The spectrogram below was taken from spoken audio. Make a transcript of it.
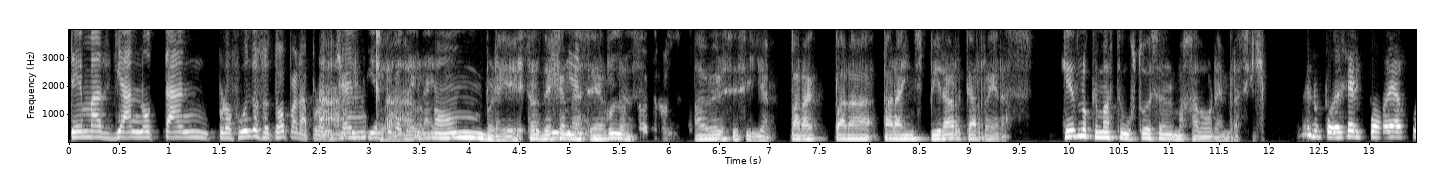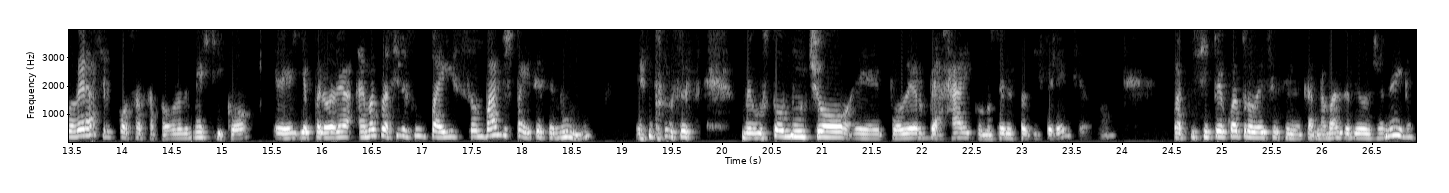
temas ya no tan profundos, sobre todo para aprovechar el ah, tiempo. de la... No, hombre, estas déjame hacerlas. A ver, Cecilia, para, para, para inspirar carreras, ¿qué es lo que más te gustó de ser embajadora en Brasil? Bueno, puede ser poder, poder hacer cosas a favor de México, eh, pero además Brasil es un país, son varios países en uno, Entonces, me gustó mucho eh, poder viajar y conocer esas diferencias. ¿no? Participé cuatro veces en el Carnaval de Río de Janeiro.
